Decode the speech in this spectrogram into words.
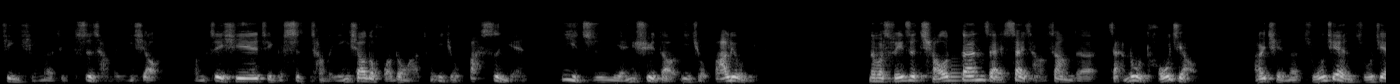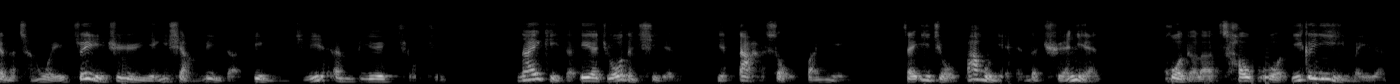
进行了这个市场的营销。这些这个市场的营销的活动啊，从一九八四年一直延续到一九八六年。那么随着乔丹在赛场上的崭露头角，而且呢，逐渐逐渐的成为最具影响力的顶级 NBA 球星，Nike 的 Air Jordan 系列呢也大受欢迎，在一九八五年的全年获得了超过一个亿美元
